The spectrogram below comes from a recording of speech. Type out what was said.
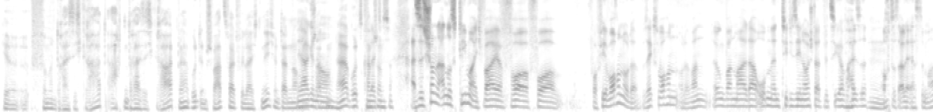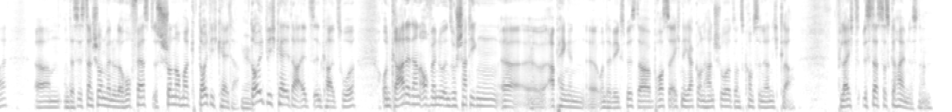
hier äh, 35 Grad, 38 Grad, na gut, im Schwarzwald vielleicht nicht und dann noch Ja, genau. Schatten. Ja gut, es kann Vielleicht schon. so. Also es ist schon ein anderes Klima. Ich war ja vor, vor, vor vier Wochen oder sechs Wochen oder wann irgendwann mal da oben in Titisee Neustadt, witzigerweise. Mhm. Auch das allererste Mal. Ähm, und das ist dann schon, wenn du da hochfährst, ist schon nochmal deutlich kälter. Ja. Deutlich kälter als in Karlsruhe. Und gerade dann auch, wenn du in so schattigen äh, äh, Abhängen äh, unterwegs bist, da brauchst du echt eine Jacke und Handschuhe, sonst kommst du da nicht klar. Vielleicht ist das das Geheimnis dann.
